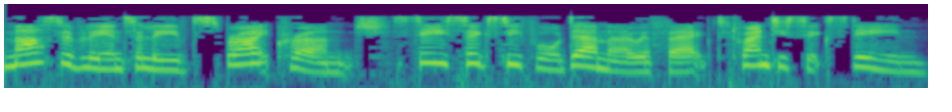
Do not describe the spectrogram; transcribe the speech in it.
Massively interleaved sprite crunch. C64 demo effect 2016.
